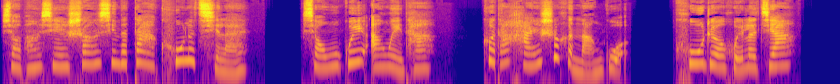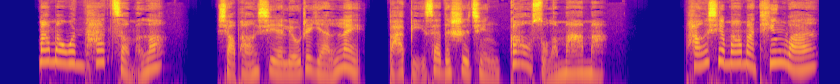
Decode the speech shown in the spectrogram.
小螃蟹伤心的大哭了起来。小乌龟安慰他，可他还是很难过，哭着回了家。妈妈问他怎么了，小螃蟹流着眼泪把比赛的事情告诉了妈妈。螃蟹妈妈听完。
